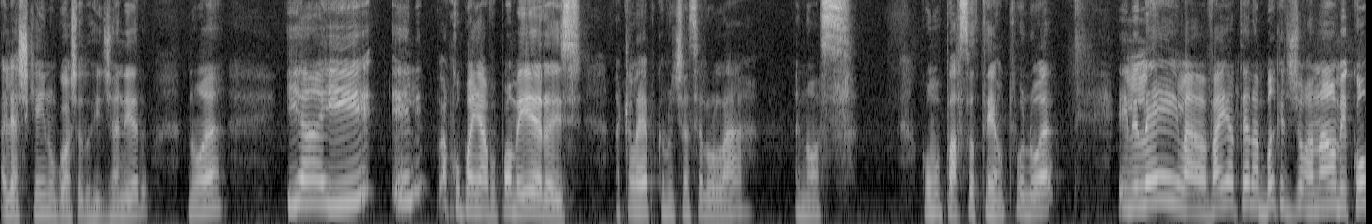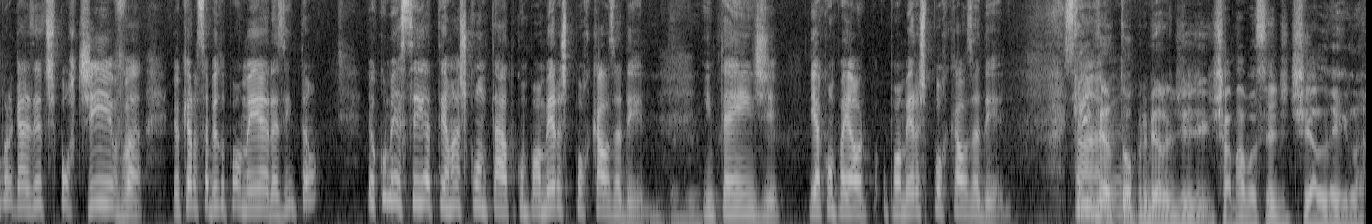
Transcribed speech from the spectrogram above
Aliás, quem não gosta do Rio de Janeiro, não é? E aí ele acompanhava o Palmeiras. Naquela época não tinha celular. Nossa, como passa o tempo, não é? Ele, Leila, vai até na banca de jornal, me compra a Gazeta Esportiva. Eu quero saber do Palmeiras. Então, eu comecei a ter mais contato com o Palmeiras por causa dele. Entendi. Entende? E acompanhar o Palmeiras por causa dele. Quem inventou primeiro de chamar você de tia Leila?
